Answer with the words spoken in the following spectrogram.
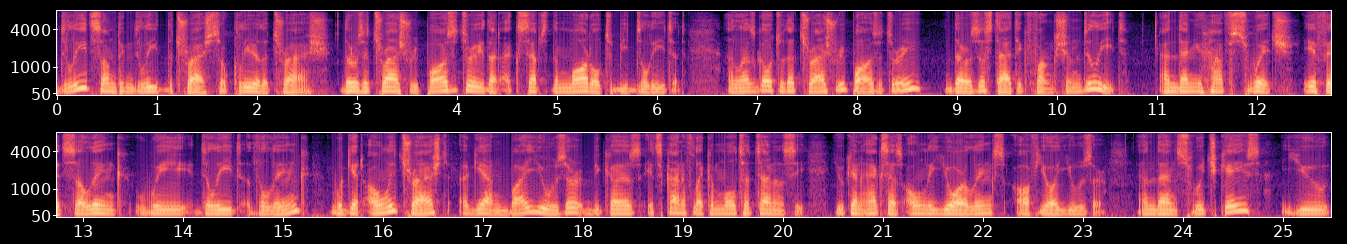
delete something, delete the trash, so clear the trash. There is a trash repository that accepts the model to be deleted. And let's go to that trash repository. There is a static function delete. And then you have switch. If it's a link, we delete the link we get only trashed again by user because it's kind of like a multi-tenancy. You can access only your links of your user. And then switch case, you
